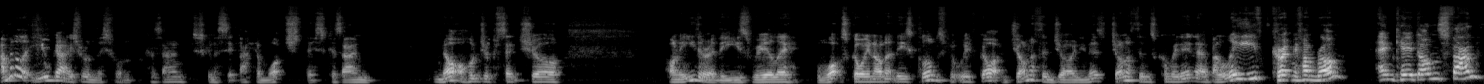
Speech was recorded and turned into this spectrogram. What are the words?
I'm going to let you guys run this one because I'm just going to sit back and watch this because I'm not 100% sure on either of these really what's going on at these clubs. But we've got Jonathan joining us. Jonathan's coming in, I believe. Correct me if I'm wrong. MK Dons fan.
